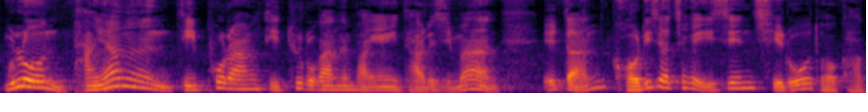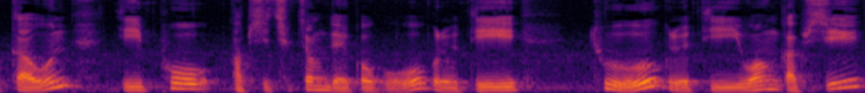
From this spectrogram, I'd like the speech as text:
물론 방향은 D4랑 D2로 가는 방향이 다르지만 일단 거리 자체가 2cm로 더 가까운 D4 값이 측정될 거고 그리고 D2 그리고 D1 값이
